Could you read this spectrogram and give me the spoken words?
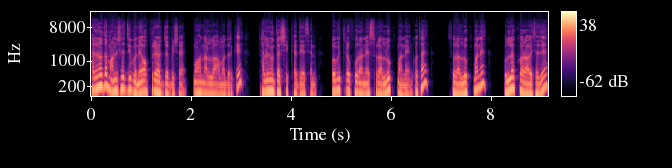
শালীনতা মানুষের জীবনে অপরিহার্য বিষয়। মহান আল্লাহ আমাদেরকে শালীনতা শিক্ষা দিয়েছেন। পবিত্র কোরআনে সুরা লুকমানে, কোথায়? সুরা লুকমানে উল্লেখ করা হয়েছে যে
